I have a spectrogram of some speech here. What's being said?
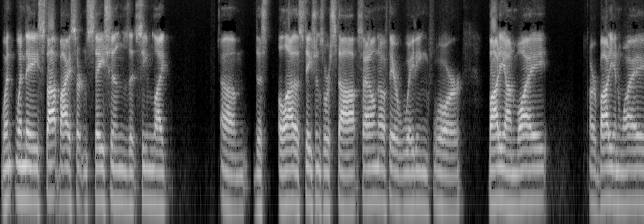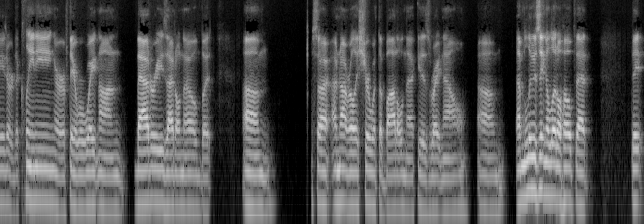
When when they stopped by certain stations, it seemed like um, this a lot of the stations were stopped. So I don't know if they were waiting for body on white or body in white or the cleaning or if they were waiting on batteries. I don't know, but um, so I, I'm not really sure what the bottleneck is right now. Um, I'm losing a little hope that they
